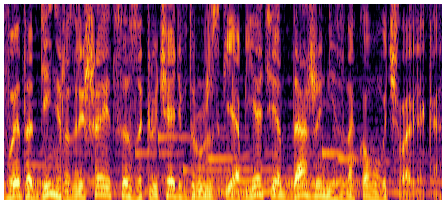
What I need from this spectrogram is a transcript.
В этот день разрешается заключать в дружеские объятия даже незнакомого человека.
